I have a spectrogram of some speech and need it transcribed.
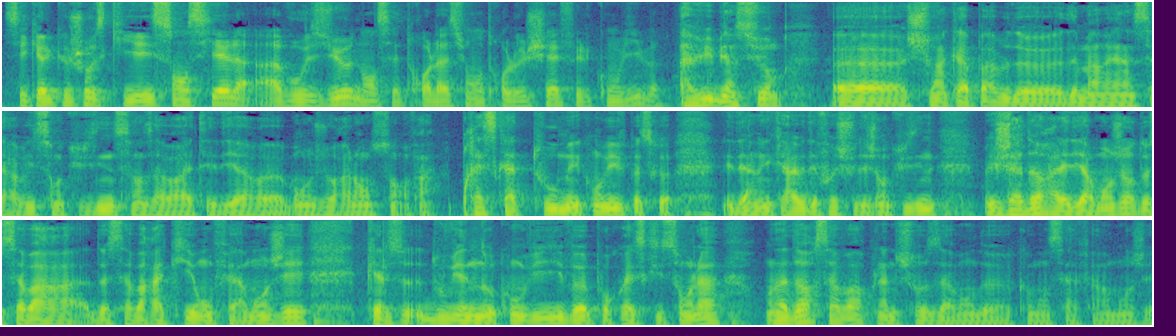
c'est quelque chose qui est essentiel à vos yeux dans cette relation entre le chef et le convive Ah oui, bien sûr. Euh, je suis incapable de démarrer un service en cuisine sans avoir été dire euh, bonjour à l'ensemble, enfin presque à tous mes convives, parce que les derniers qui arrivent, des fois je suis déjà en cuisine, mais j'adore aller dire bonjour, de savoir, de savoir à qui on fait à manger, d'où viennent nos convives, pourquoi est-ce qu'ils sont là. On adore savoir plein de choses avant de commencer à faire à manger.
